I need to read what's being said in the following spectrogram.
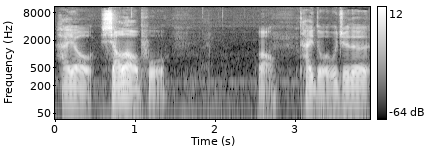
还有小老婆，哇，太多！我觉得，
